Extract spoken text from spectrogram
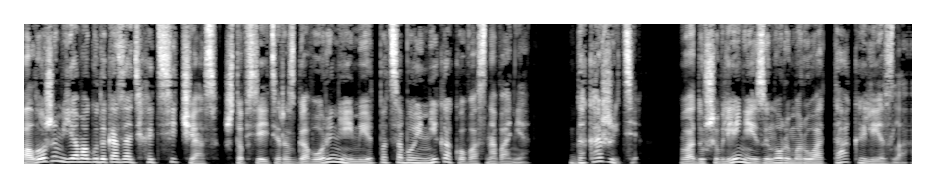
Положим, я могу доказать хоть сейчас, что все эти разговоры не имеют под собой никакого основания. Докажите. Воодушевление из Иноры Маруа так и лезло.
